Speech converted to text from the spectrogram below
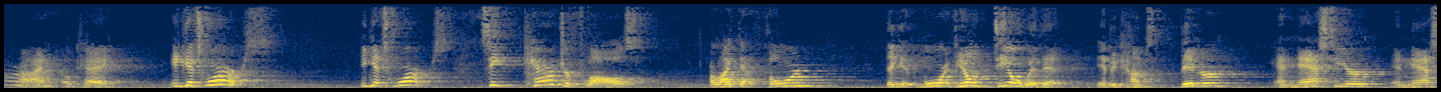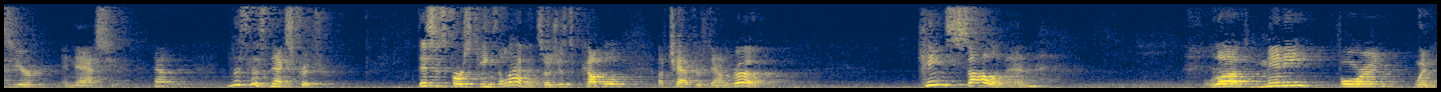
All right, okay. It gets worse. It gets worse. See, character flaws are like that thorn. They get more, if you don't deal with it, it becomes bigger and nastier and nastier and nastier. Now, listen to this next scripture. This is 1 Kings 11, so just a couple of chapters down the road. King Solomon loved many foreign women,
